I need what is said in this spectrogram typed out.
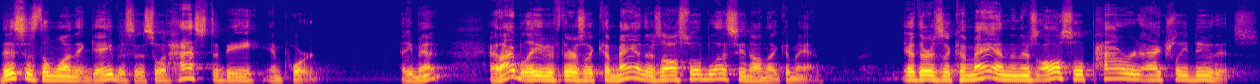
this is the one that gave us this. So it has to be important. Amen. And I believe if there's a command, there's also a blessing on that command. If there's a command, then there's also power to actually do this.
